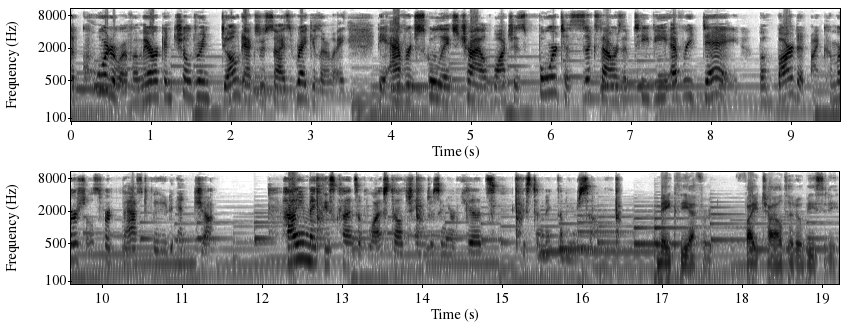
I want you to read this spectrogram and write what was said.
A quarter of American children don't exercise regularly. The average school age child watches four to six hours of TV every day, bombarded by commercials for fast food and junk. How you make these kinds of lifestyle changes in your kids is to make them yourself. Make the effort. Fight childhood obesity.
